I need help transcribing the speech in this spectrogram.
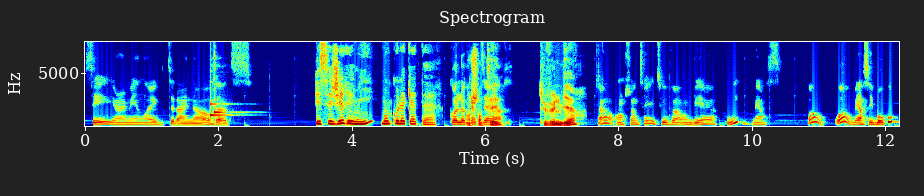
See, you know what I mean? Like, did I know? That's Et c'est Jérémy, mon colocataire? colocataire. Enchanté. Tu veux une bière? Oh, enchanté, tu veux une bière? Oui, merci. Oh, oh, merci beaucoup.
